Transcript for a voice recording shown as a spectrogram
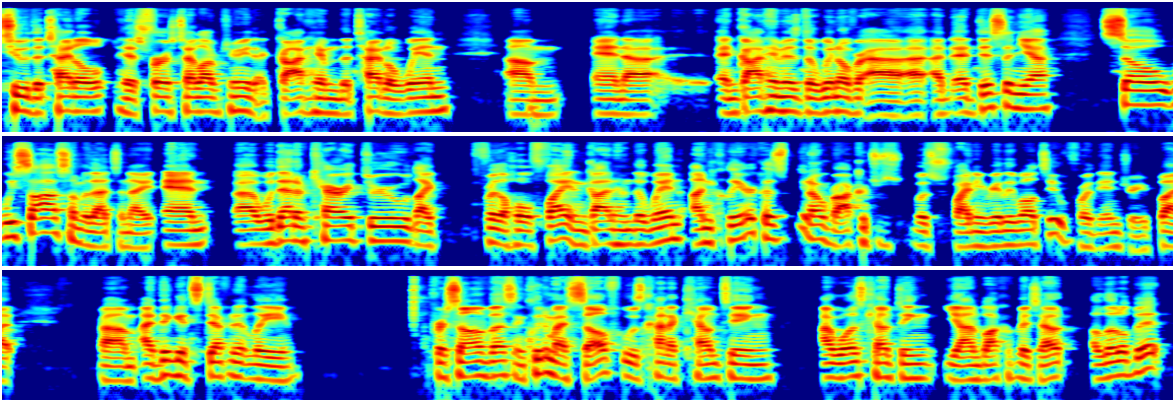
to the title his first title opportunity that got him the title win um and uh and got him as the win over uh, Adesanya. So we saw some of that tonight. And uh, would that have carried through like for the whole fight and gotten him the win? Unclear because, you know, Rakic was, was, fighting really well too for the injury. But um, I think it's definitely for some of us, including myself, who was kind of counting. I was counting Jan Blachowicz out a little bit,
